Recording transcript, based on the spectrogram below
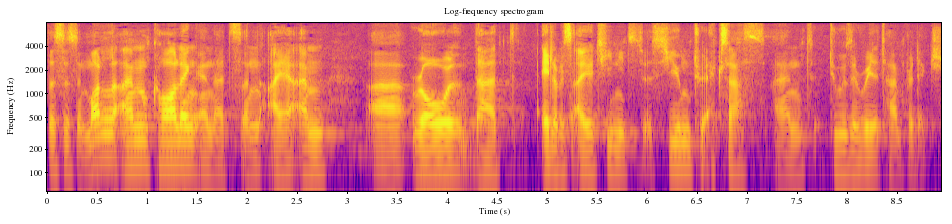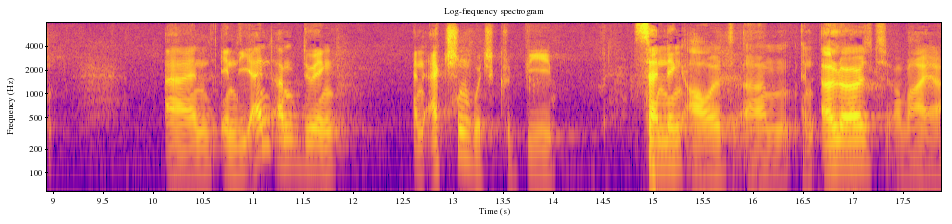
This is a model I'm calling, and that's an IAM uh, role that AWS IoT needs to assume to access and do the real-time prediction. And in the end, I'm doing an action which could be sending out um, an alert via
